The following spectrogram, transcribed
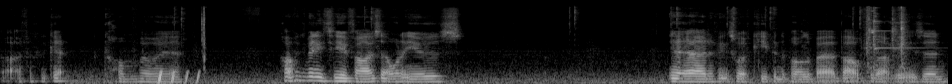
Oh, if I could get combo here. Can't think of any tier 5s that I want to use. Yeah, I don't think it's worth keeping the polar bear about for that reason.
